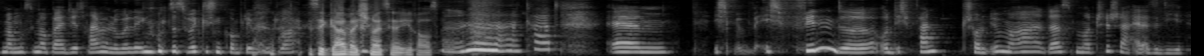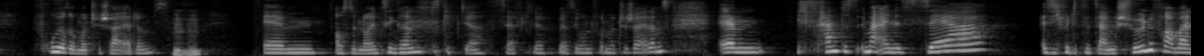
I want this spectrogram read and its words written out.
man muss immer bei dir dreimal überlegen, ob das wirklich ein Kompliment war. Ist egal, weil ich schneide es ja eh raus. Cut. Ähm, ich, ich finde und ich fand schon immer, dass Morticia, also die frühere Morticia Adams, Mhm. ähm, aus den 90ern, es gibt ja sehr viele Versionen von Morticia Adams, ähm, ich fand es immer eine sehr, also ich würde jetzt nicht sagen schöne Frau, aber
